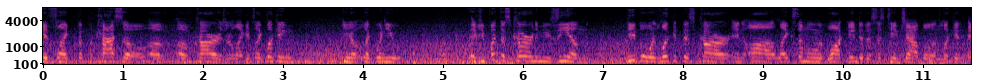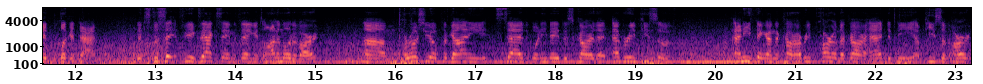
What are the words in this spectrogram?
it's like the Picasso of, of cars, or like it's like looking, you know, like when you if you put this car in a museum, people would look at this car in awe, like someone would walk into the Sistine Chapel and look at look at that. It's the it's the exact same thing. It's automotive art. Um, Horacio Pagani said when he made this car that every piece of anything on the car, every part of the car had to be a piece of art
